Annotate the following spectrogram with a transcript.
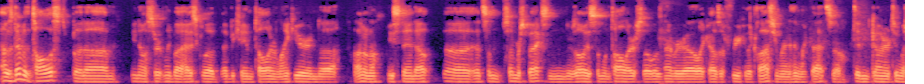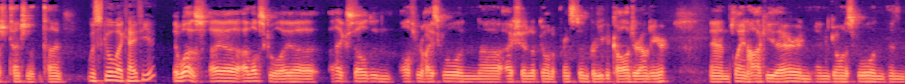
I was never the tallest, but um, you know, certainly by high school, I, I became taller and lankier, and uh, I don't know, you stand out uh, at some some respects, and there's always someone taller. So it was never uh, like I was a freak of the classroom or anything like that. So didn't garner too much attention at the time. Was school okay for you? It was. I uh, I love school. I uh, I excelled in all through high school, and uh, actually ended up going to Princeton, pretty good college around here, and playing hockey there, and, and going to school, and, and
